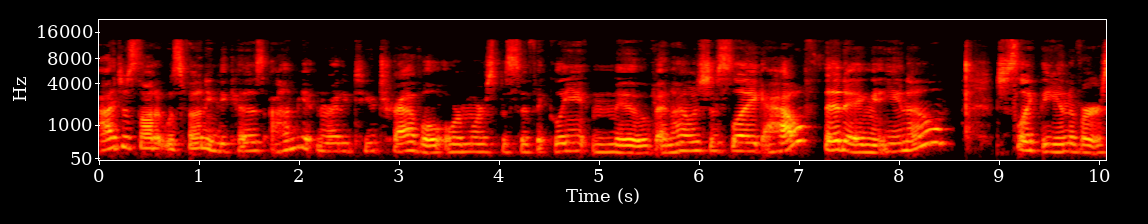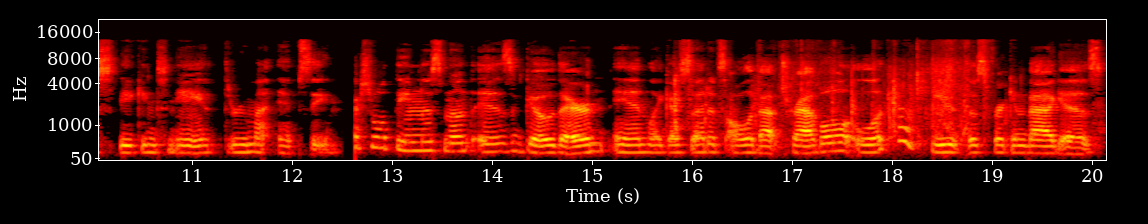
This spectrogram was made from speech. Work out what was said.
I just thought it was funny because I'm getting ready to travel, or more specifically, move. And I was just like, how fitting, you know? Just like the universe speaking to me through my Ipsy. Actual theme this month is Go There. And like I said, it's all about travel. Look how cute this freaking bag is.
